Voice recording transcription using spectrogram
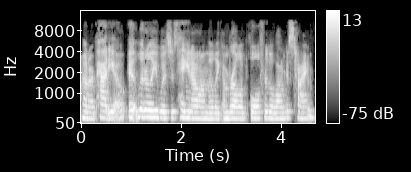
on our patio. It literally was just hanging out on the like umbrella pole for the longest time.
